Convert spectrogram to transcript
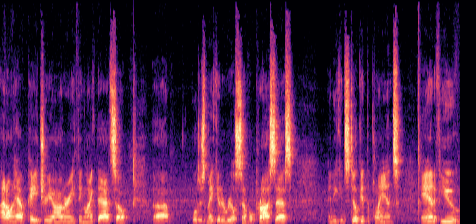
I don't have Patreon or anything like that, so uh, we'll just make it a real simple process and you can still get the plans. And if you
